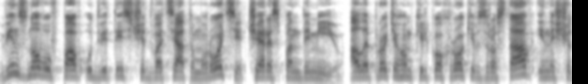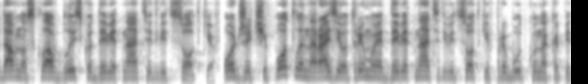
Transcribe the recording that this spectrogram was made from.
Він знову впав у 2020 році через пандемію, але протягом кількох років зростав і нещодавно склав близько 19%. Отже, Чіпотле наразі отримує 19% прибутку на капітал,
